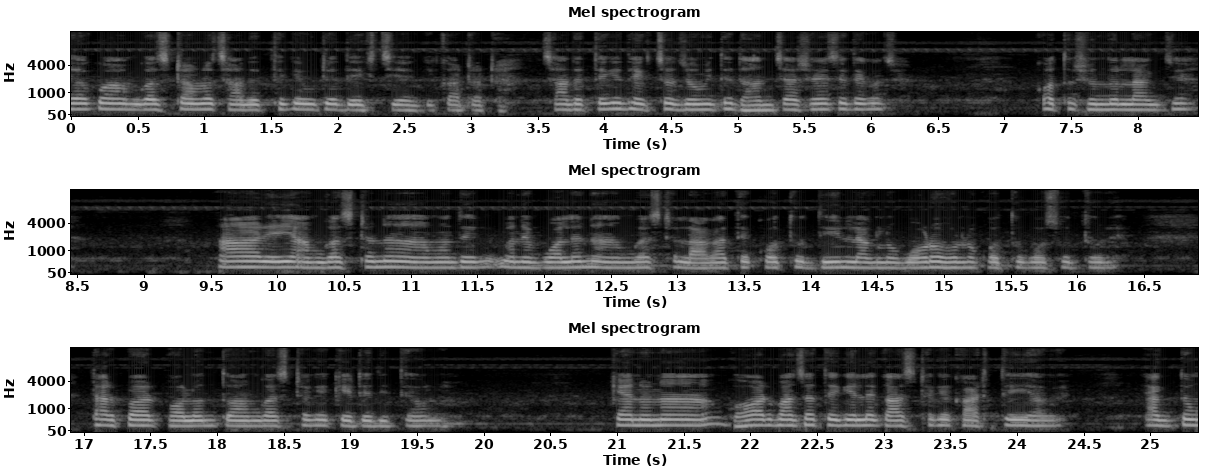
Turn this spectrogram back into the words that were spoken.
দেখো আম গাছটা আমরা ছাদের থেকে উঠে দেখছি আর কি কাটাটা। ছাদের থেকে দেখছ জমিতে ধান চাষ হয়েছে, দেখেছ? কত সুন্দর লাগছে। আর এই আম গাছটা না আমাদের মানে বলে না, আম গাছটা লাগাতে কত দিন লাগল, বড় হলো কত বছর ধরে। তারপর ফলন তো আম গাছটাকে কেটে দিতে হলো। কেননা ঘর বাঁচাতে গেলে গাছটাকে কাটতেই হবে। একদম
